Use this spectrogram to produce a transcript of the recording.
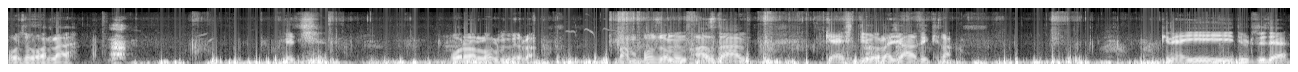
Bozu valla. Hiç oral olmuyor lan. Lan Bozo'nun az daha gençliği olacaktı ki lan. Yine iyi iyi dürdü de.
